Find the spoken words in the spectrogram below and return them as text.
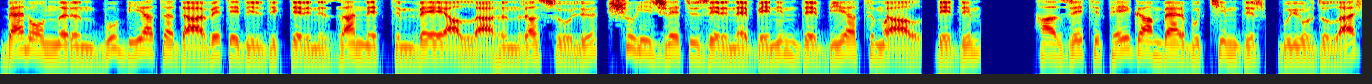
ben onların bu biata davet edildiklerini zannettim ve ey Allah'ın Resulü, şu hicret üzerine benim de biatımı al, dedim, Hazreti Peygamber bu kimdir, buyurdular,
